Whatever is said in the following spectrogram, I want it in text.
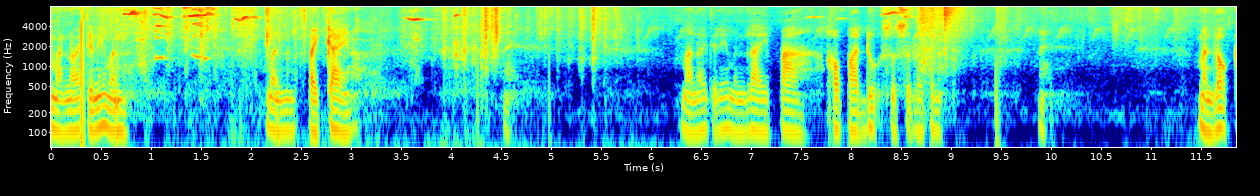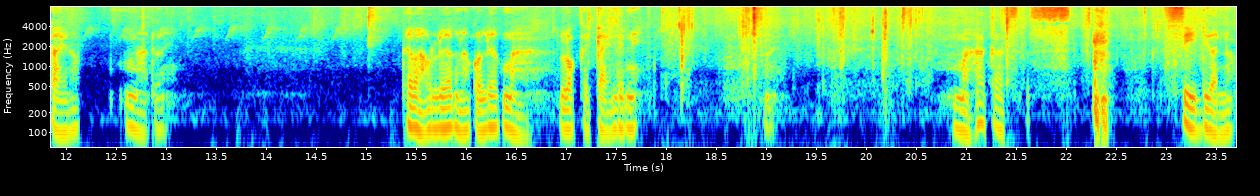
หมาน้อยตัวนี้มันมันไปไกลเนาะหมาน้อยตัวนี้มันไล่ปลาเข้าปลาดุสุดๆเลยพี่น้องนี่มันเลาะไกลเนาะหมาตัวนี้ถ้าว่าเขาเลือกนะก็เลือกหมาเลาะไกลๆแบบนี้นี่หมาห้ากะสี่เดือนเนาะ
